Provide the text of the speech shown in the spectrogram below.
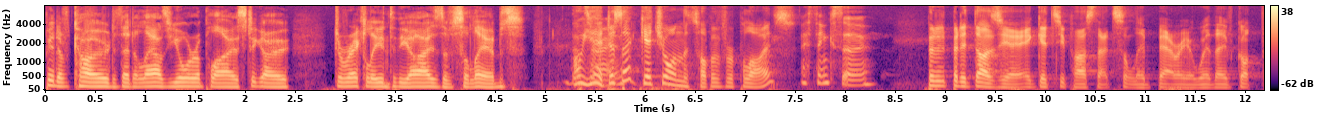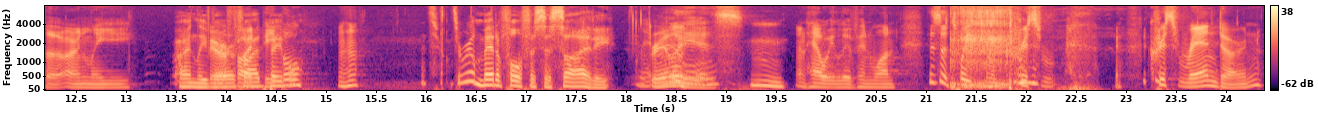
bit of code that allows your replies to go directly into the eyes of celebs. oh That's yeah, right. does that get you on the top of replies? I think so. But it, but it does, yeah. It gets you past that celeb barrier where they've got the only Only verified, verified people. people. hmm That's right. It's a real metaphor for society. It Really? really It is. Hmm. And how we live in one. This is a tweet from Chris Chris Randone.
